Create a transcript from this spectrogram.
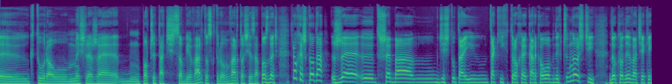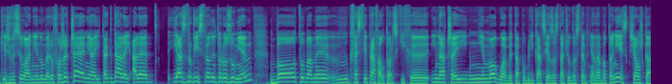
y, którą myślę, że mm, poczytać sobie warto, z którą warto się zapoznać. Trochę szkoda, że y, trzeba y, gdzieś tutaj takich trochę karkołomnych czynności dokonywać, jak jakieś wysyłanie numerów orzeczenia i tak dalej, ale ja z drugiej strony to rozumiem, bo tu mamy y, kwestie praw autorskich. Y, inaczej nie mogłaby ta publikacja zostać udostępniona, bo to nie jest książka,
